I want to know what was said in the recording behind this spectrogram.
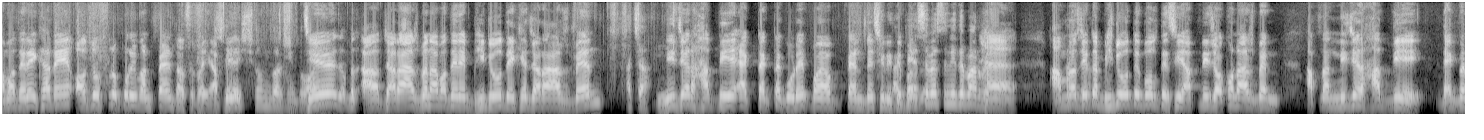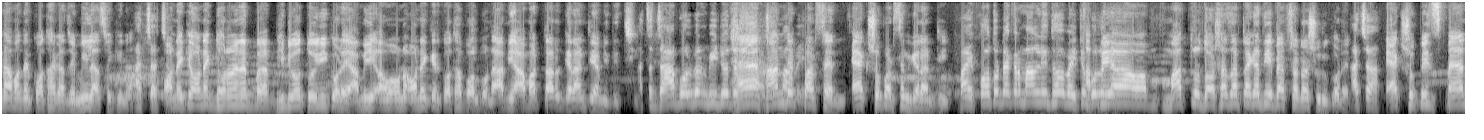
আমাদের এখানে অজস্র পরিমাণ প্যান্ট আছে ভাই। আপনি যে যারা আসবেন আমাদের ভিডিও দেখে যারা আসবেন আচ্ছা। নিজের হাত দিয়ে একটা একটা করে প্যান্ট বেছে নিতে পারবেন। নিতে পারবে হ্যাঁ আমরা যেটা ভিডিওতে বলতেছি আপনি যখন আসবেন আপনার নিজের হাত দিয়ে দেখবেন আমাদের কথা কাজে মিল আছে কিনা আচ্ছা, আচ্ছা। অনেকে অনেক ধরনের ভিডিও তৈরি করে আমি অনেকের কথা বলব না আমি আমার তার গ্যারান্টি আমি দিচ্ছি আচ্ছা যা বলবেন ভিডিওতে হ্যাঁ তাই আসে হান্ড্রেড পাবে। পার্সেন্ট একশো পার্সেন্ট গ্যারান্টি ভাই কত টাকার মাল নিতে হবে একটু বলে মাত্র দশ হাজার টাকা দিয়ে ব্যবসাটা শুরু করেন আচ্ছা। একশো পিস প্যান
